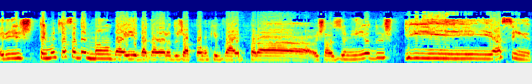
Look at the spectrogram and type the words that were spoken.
eles têm muito essa demanda aí da galera do Japão que vai para os Estados Unidos. E, assim,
